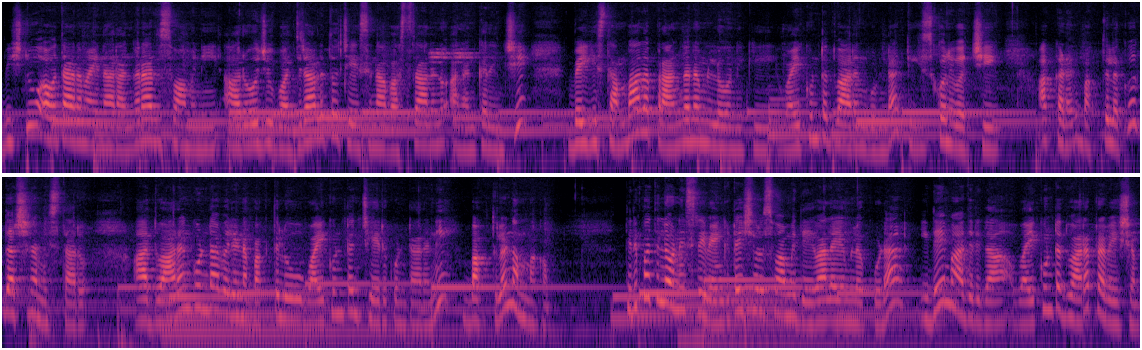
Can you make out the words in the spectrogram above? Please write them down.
విష్ణు అవతారమైన రంగనాథ స్వామిని ఆ రోజు వజ్రాలతో చేసిన వస్త్రాలను అలంకరించి వెయ్యి స్తంభాల ప్రాంగణంలోనికి వైకుంఠ ద్వారం గుండా తీసుకొని వచ్చి అక్కడ భక్తులకు దర్శనమిస్తారు. ఆ ద్వారం గుండా వెళ్ళిన భక్తులు వైకుంఠం చేరుకుంటారని భక్తుల నమ్మకం. తిరుపతిలోని శ్రీ వెంకటేశ్వర స్వామి దేవాలయంలో కూడా ఇదే మాదిరిగా వైకుంఠ ద్వార ప్రవేశం.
